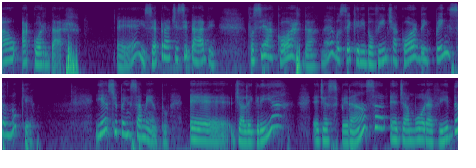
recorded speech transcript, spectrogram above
ao acordar? É, isso é praticidade. Você acorda, né? Você, querido ouvinte, acorda e pensa no quê? E este pensamento é de alegria, é de esperança, é de amor à vida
